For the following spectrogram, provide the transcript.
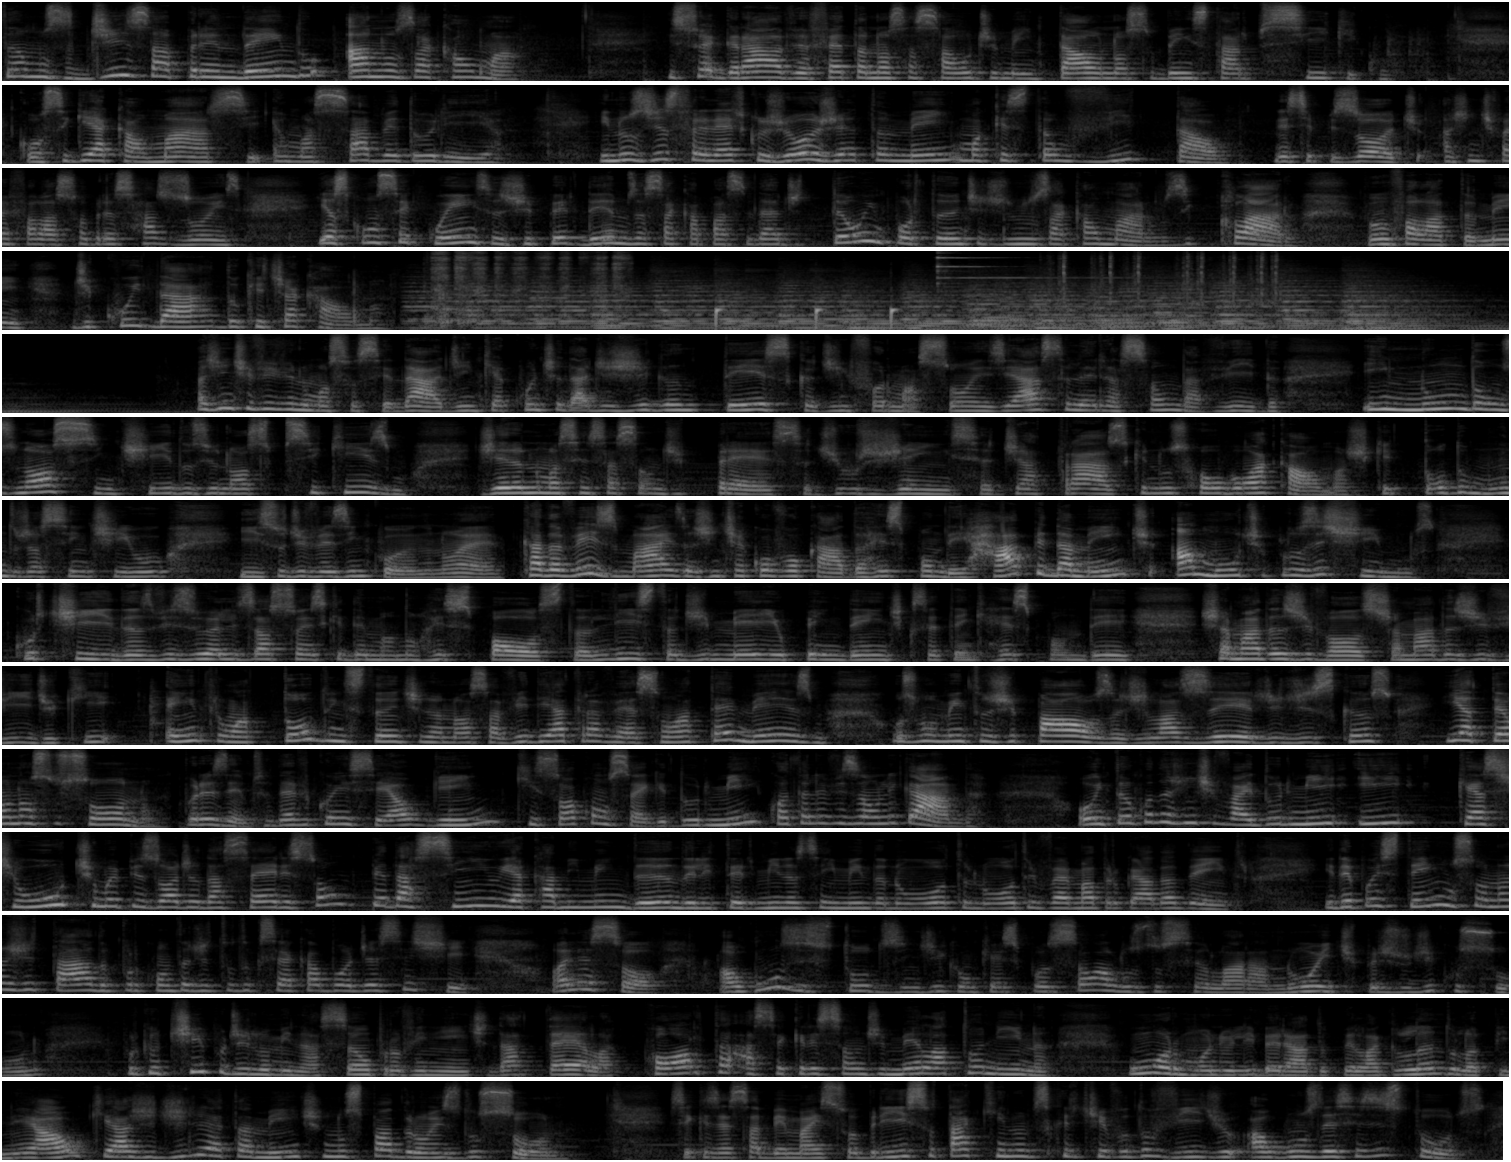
estamos desaprendendo a nos acalmar. Isso é grave, afeta a nossa saúde mental, nosso bem-estar psíquico. Conseguir acalmar-se é uma sabedoria. E nos dias frenéticos de hoje é também uma questão vital. Nesse episódio, a gente vai falar sobre as razões e as consequências de perdermos essa capacidade tão importante de nos acalmarmos. E, claro, vamos falar também de cuidar do que te acalma. Música A gente vive numa sociedade em que a quantidade gigantesca de informações e a aceleração da vida inundam os nossos sentidos e o nosso psiquismo, gerando uma sensação de pressa, de urgência, de atraso que nos roubam a calma. Acho que todo mundo já sentiu isso de vez em quando, não é? Cada vez mais a gente é convocado a responder rapidamente a múltiplos estímulos curtidas, visualizações que demandam resposta, lista de e-mail pendente que você tem que responder, chamadas de voz, chamadas de vídeo que entram a todo instante na nossa vida e atravessam até mesmo os momentos de pausa, de lazer, de descanso e até o nosso sono. Por exemplo, você deve conhecer alguém que só consegue dormir com a televisão ligada. Ou então quando a gente vai dormir e quer assistir o último episódio da série, só um pedacinho e acaba emendando, ele termina sem emenda no outro, no outro e vai madrugada dentro. E depois tem um sono agitado por conta de tudo que você acabou de assistir. Olha só, alguns estudos indicam que a exposição à luz do celular à noite prejudica o sono porque o tipo de iluminação proveniente da tela corta a secreção de melatonina, um hormônio liberado pela glândula pineal que age diretamente nos padrões do sono. Se quiser saber mais sobre isso, está aqui no descritivo do vídeo alguns desses estudos.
